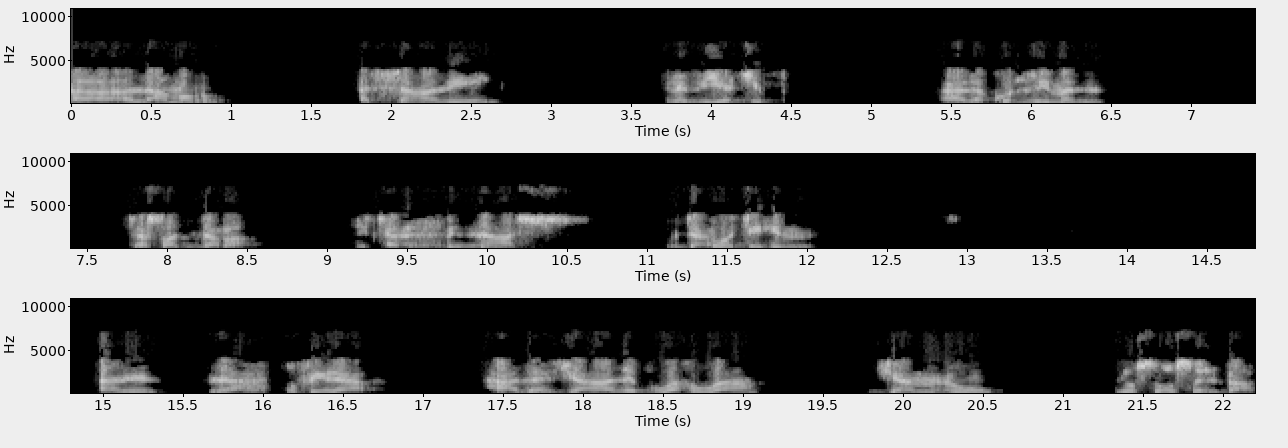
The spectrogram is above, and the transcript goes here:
آه الأمر الثاني الذي يجب على كل من تصدر لتعلم الناس ودعوتهم أن لا يغفل هذا الجانب وهو جمع نصوص الباب.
